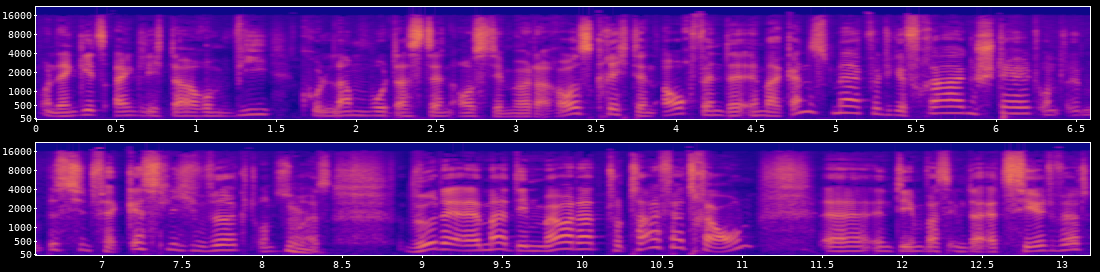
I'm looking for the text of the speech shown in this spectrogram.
Und dann geht es eigentlich darum, wie Columbo das denn aus dem Mörder rauskriegt. Denn auch wenn der immer ganz merkwürdige Fragen stellt und ein bisschen vergesslich wirkt und so, mhm. als würde er immer dem Mörder total vertrauen, äh, in dem, was ihm da erzählt wird,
